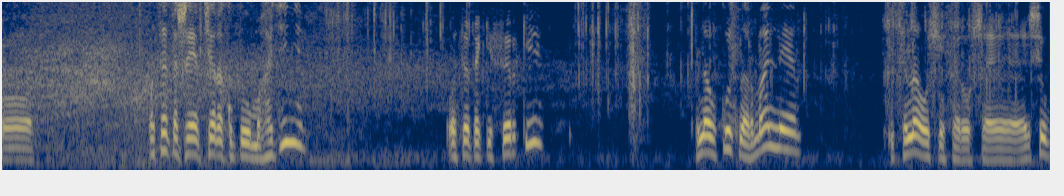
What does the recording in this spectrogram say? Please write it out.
От. Оце те, що я вчора купив в магазині. Оце такі сирки. На вкус нормальные. І ціна дуже хороша. Рішив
